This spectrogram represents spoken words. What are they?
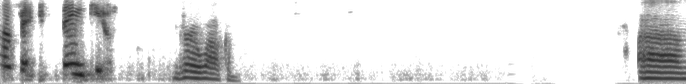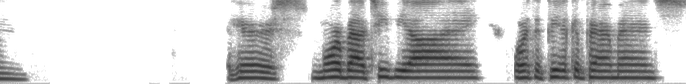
Perfect. Thank you. You're very welcome. Um, here's more about TBI, orthopedic impairments.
